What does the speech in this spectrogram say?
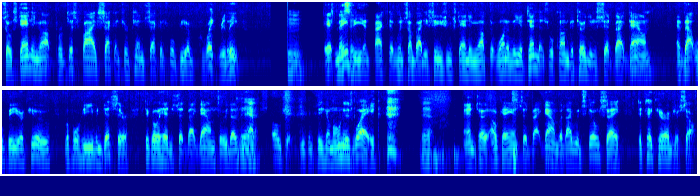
So standing up for just five seconds or ten seconds will be a great relief. Mhm. It may be, in fact, that when somebody sees you standing up, that one of the attendants will come to tell you to sit back down, and that will be your cue before he even gets there to go ahead and sit back down so he doesn't Yeah. have exposure. You You can see him on his way Yeah. and to, okay, and sit back down. But I would still say to take care of yourself.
